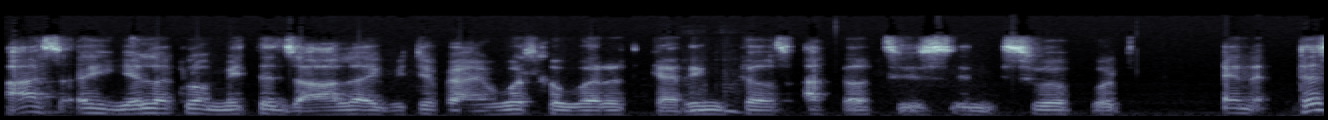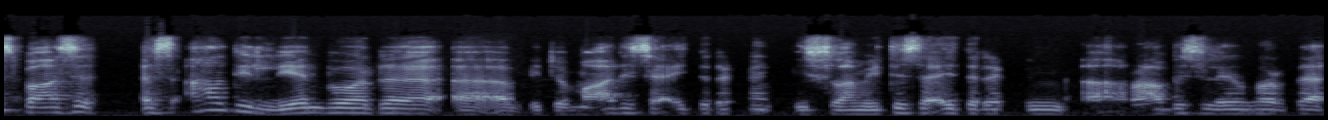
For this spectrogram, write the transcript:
As 'n hele klomp met die jale, ek weet jy by hoor gehoor het, karinkels, akkeltjies en so voort. En dis basies is al die leenwoorde, uh idiomatiese uitdrukking, islamitiese uitdrukking, Arabiese leenwoorde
